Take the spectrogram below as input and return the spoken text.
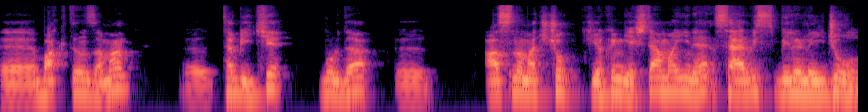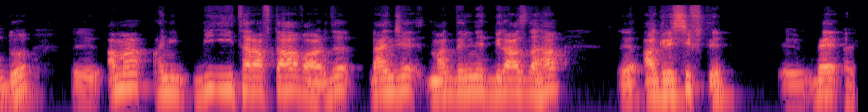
e, baktığın zaman e, tabii ki burada e, aslında maç çok yakın geçti ama yine servis belirleyici oldu. E, ama hani bir iyi taraf daha vardı. Bence Magdalene biraz daha e, agresifti. E, ve evet,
